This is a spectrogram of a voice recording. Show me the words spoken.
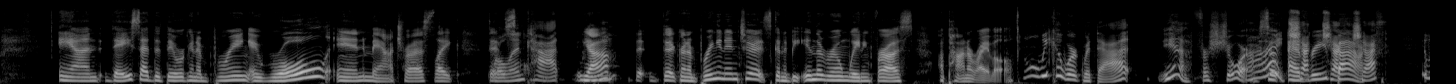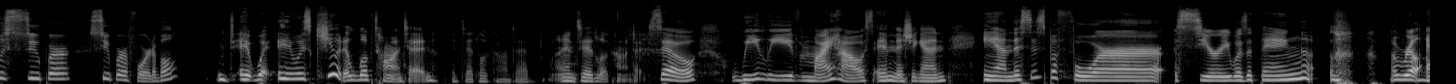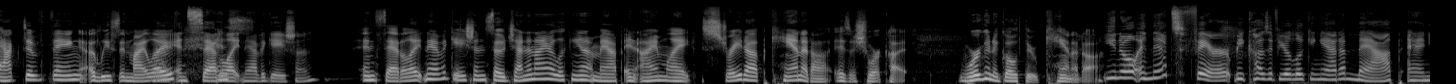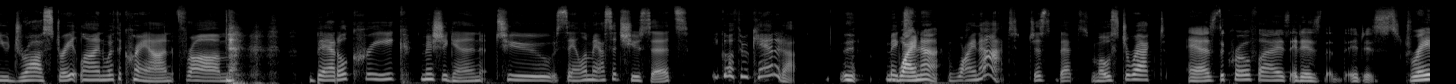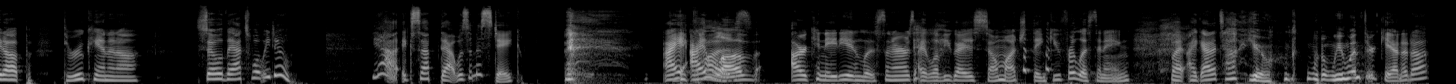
And they said that they were going to bring a roll in mattress, like Roll in cot. Yeah. Mhm. that They're going to bring it into it. It's going to be in the room waiting for us upon arrival. Well, we could work with that. Yeah, for sure. All so right. check, every check, box, check. It was super, super affordable. It, wa- it was cute. It looked haunted. It did look haunted. It did look haunted. So we leave my house in Michigan, and this is before Siri was a thing, a real Mhm. active thing, at least in my Right, life, And satellite s- navigation. and satellite navigation. So Jen and I are looking at a map, and I'm like, straight up, Canada is a shortcut. We're gonna go through Canada. You know, and that's fair because if you're looking at a map and you draw a straight line with a crayon from Battle Creek, Michigan to Salem, Massachusetts, you go through Canada. Eh, Makes- Why not? Why not? Just that's most direct. As the crow flies, it is it is straight up through Canada. So that's what we do. Yeah, except that was a mistake. I I love our Canadian listeners. I love you guys so much. Thank you for listening. But I got to tell you, when we went through Canada,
